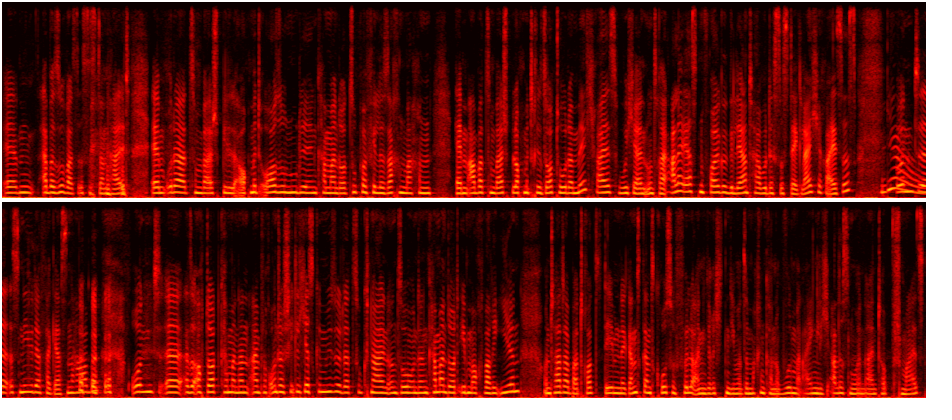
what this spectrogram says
Ähm, aber sowas ist es dann halt. ähm, oder zum Beispiel auch mit Orso-Nudeln kann man dort super viele Sachen machen. Ähm, aber zum Beispiel auch mit Risotto oder Milchreis, wo ich ja in unserer allerersten Folge gelernt habe, dass das der gleiche Reis ist Ja. und äh, es nie wieder vergessen habe. und äh, also auch dort kann man dann einfach unterschiedliches Gemüse dazu knallen und so. Und dann kann man dort eben auch variieren und hat aber trotzdem eine ganz, ganz große Fülle an Gerichten, die man so machen kann, obwohl man eigentlich alles nur in einen Topf schmeißt.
